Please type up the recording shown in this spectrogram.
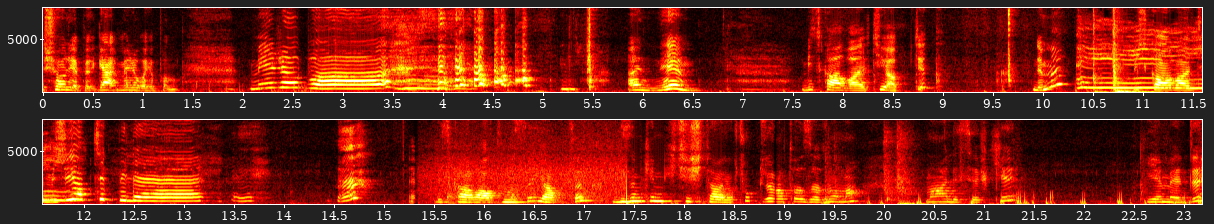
şöyle yapıyor. Gel merhaba yapalım. Merhaba. Annem. Biz kahvaltı yaptık. Değil mi? Biz kahvaltımızı yaptık bile. Biz kahvaltımızı yaptık. Bizimkinin hiç iştahı yok. Çok güzel altı hazırladım ama maalesef ki yemedi.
